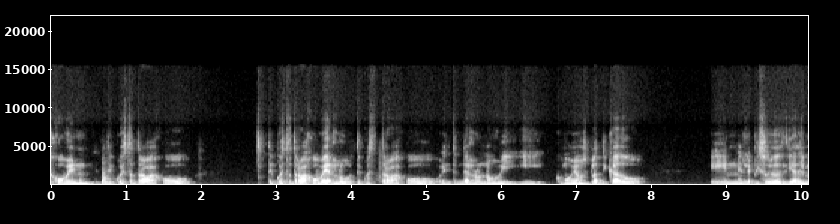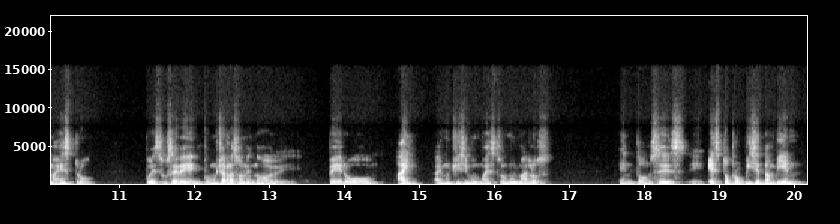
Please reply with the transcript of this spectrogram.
joven te cuesta trabajo, te cuesta trabajo verlo, te cuesta trabajo entenderlo, ¿no? Y, y como habíamos platicado en el episodio del Día del Maestro, pues sucede por muchas razones, ¿no? Eh, pero hay, hay muchísimos maestros muy malos. Entonces, eh, esto propicia también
